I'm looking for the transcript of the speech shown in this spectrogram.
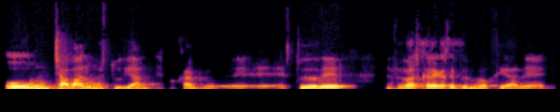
o un chaval, un estudiante, por ejemplo, eh, eh, estudio de enfermedades cardíacas de epidemiología de,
